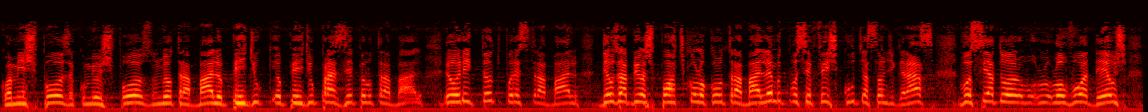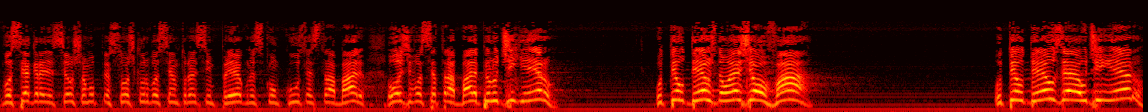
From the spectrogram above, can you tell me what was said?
com a minha esposa, com meu esposo, no meu trabalho, eu perdi, eu perdi o prazer pelo trabalho. Eu orei tanto por esse trabalho. Deus abriu as portas, colocou o trabalho. Lembra que você fez culto de ação de graça? Você adorou, louvou a Deus, você agradeceu, chamou pessoas quando você entrou nesse emprego, nesse concurso, nesse trabalho. Hoje você trabalha pelo dinheiro. O teu Deus não é Jeová. O teu Deus é o dinheiro.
